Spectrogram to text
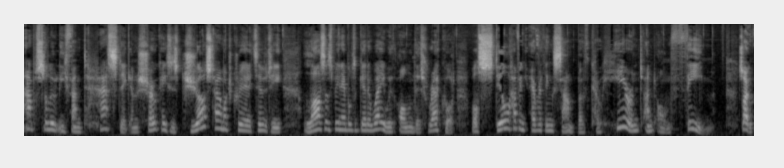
absolutely fantastic and showcases just how much creativity Lars has been able to get away with on this record, while still having everything sound both coherent and on theme. So,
